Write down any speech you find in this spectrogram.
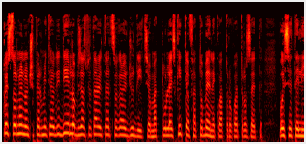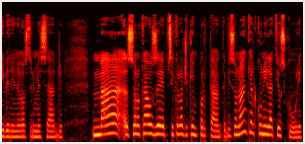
Questo noi non ci permettiamo di dirlo, bisogna aspettare il terzo grado di giudizio, ma tu l'hai scritto e hai fatto bene 447. Voi siete liberi nei vostri messaggi. Ma sono cause psicologiche importanti, vi sono anche alcuni lati oscuri.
